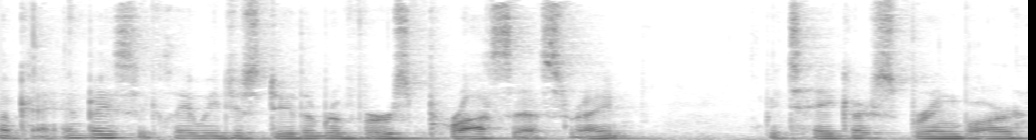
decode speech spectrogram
Okay, and basically we just do the reverse process, right? We take our spring bar,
